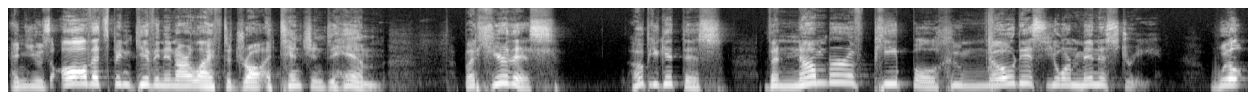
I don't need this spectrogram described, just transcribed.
and use all that's been given in our life to draw attention to him. But hear this. I hope you get this. The number of people who notice your ministry will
